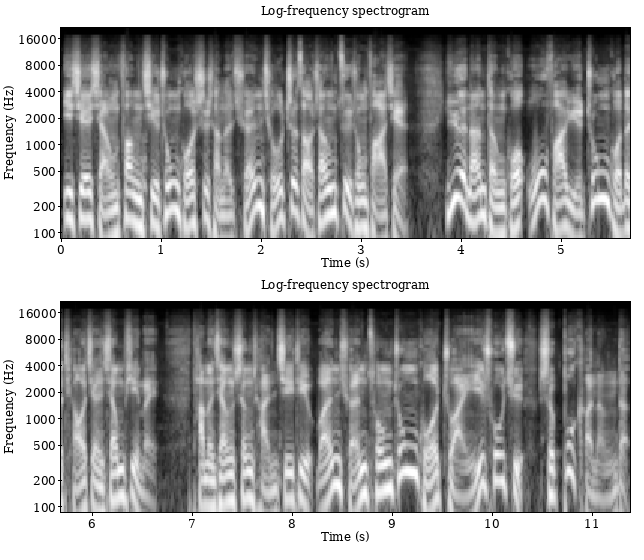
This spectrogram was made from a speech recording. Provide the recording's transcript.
一些想放弃中国市场的全球制造商最终发现，越南等国无法与中国的条件相媲美，他们将生产基地完全从中国转移出去是不可能的。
